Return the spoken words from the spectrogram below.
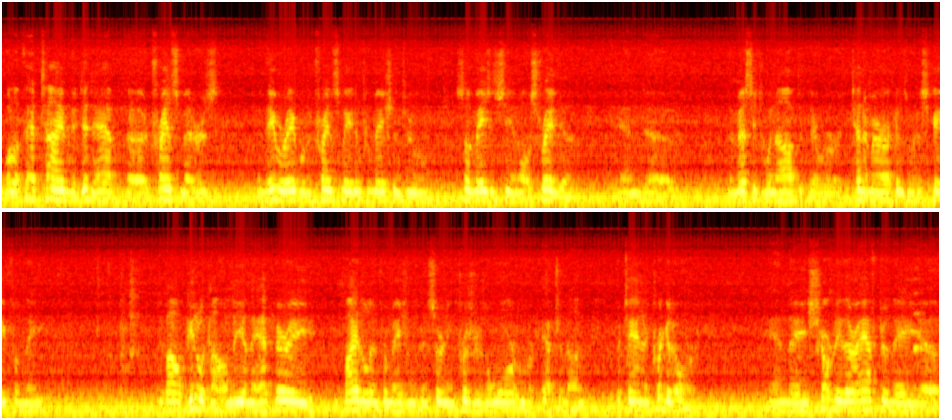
Well, at that time, they did have uh, transmitters, and they were able to transmit information to some agency in Australia. And uh, the message went out that there were 10 Americans who had escaped from the Davao Penal Colony, and they had very vital information concerning prisoners of war who were captured on Bataan and Corregidor. And they shortly thereafter they uh,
